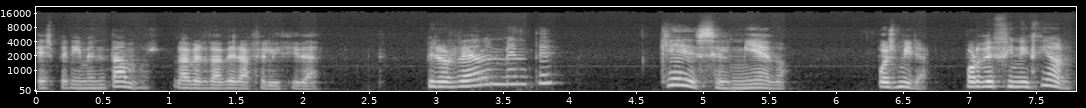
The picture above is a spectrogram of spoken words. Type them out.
experimentamos la verdadera felicidad. Pero realmente, ¿qué es el miedo? Pues mira, por definición,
